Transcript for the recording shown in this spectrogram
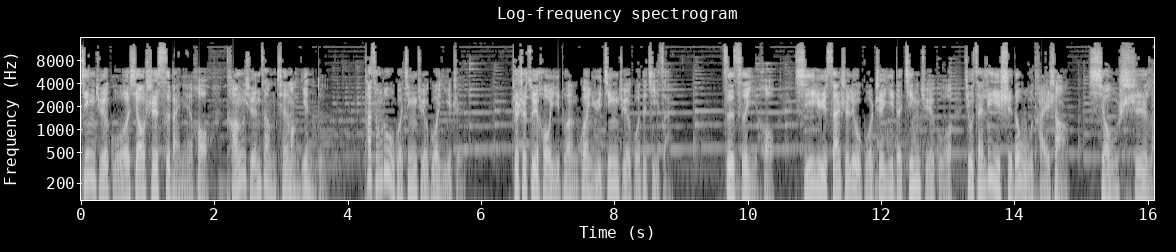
精绝国消失四百年后，唐玄奘前往印度，他曾路过精绝国遗址，这是最后一段关于精绝国的记载。自此以后，西域三十六国之一的精绝国就在历史的舞台上消失了。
